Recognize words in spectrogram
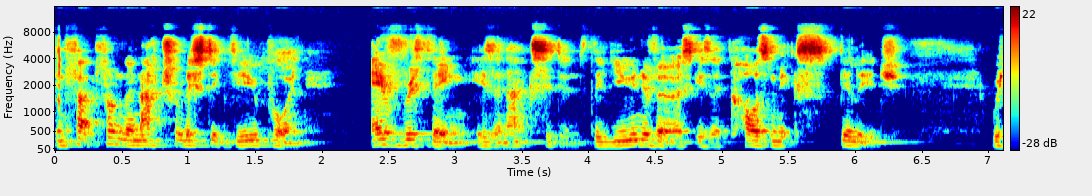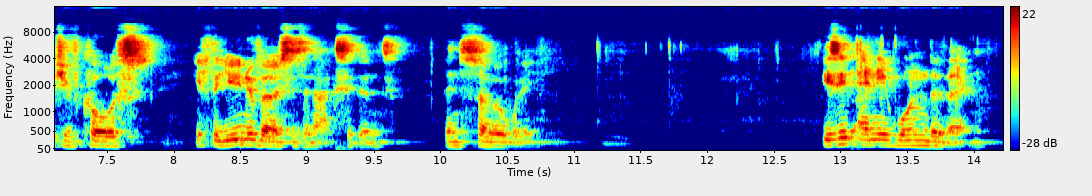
In fact, from the naturalistic viewpoint, everything is an accident. The universe is a cosmic spillage, which, of course, if the universe is an accident, then so are we. Is it any wonder then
